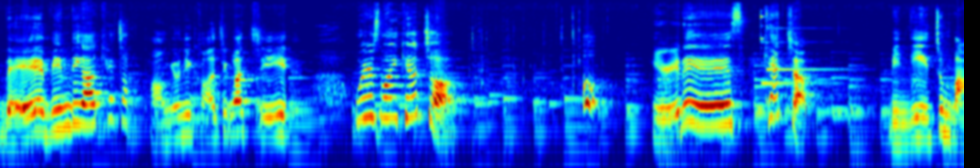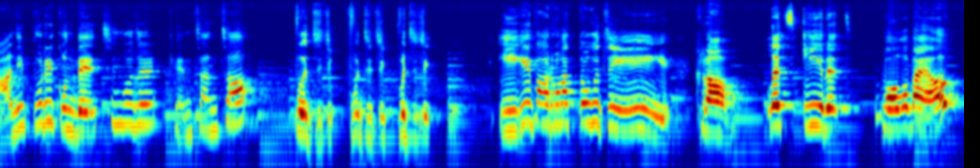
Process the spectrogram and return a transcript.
네, 민디가 케찹 당연히 가지고 왔지. Where's my ketchup? 어, here it is. ketchup. 민디 좀 많이 뿌릴 건데 친구들 괜찮죠? 뿌지직 뿌지직 뿌지직. 이게 바로 핫도그지. 그럼 let's eat it. 먹어봐요.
